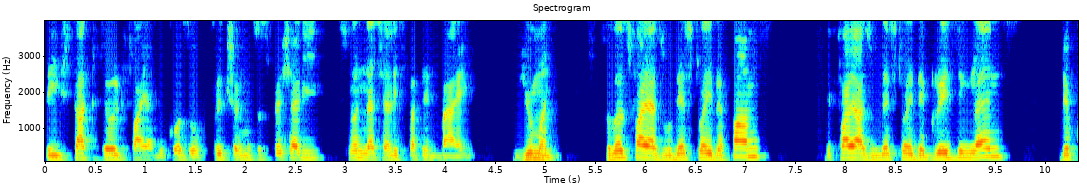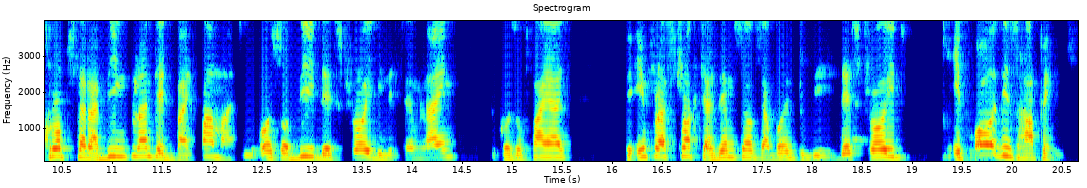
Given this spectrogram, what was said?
they start to build fire because of friction, especially it's not naturally started by human. So those fires will destroy the farms, the fires will destroy the grazing lands, the crops that are being planted by farmers will also be destroyed in the same line because of fires. The infrastructures themselves are going to be destroyed. If all this happens,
